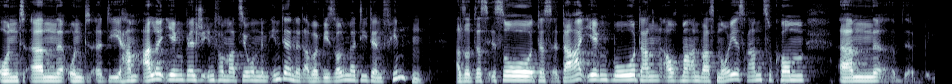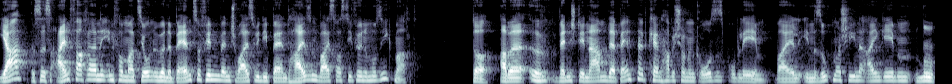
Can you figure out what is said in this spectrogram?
Und, ähm, und äh, die haben alle irgendwelche Informationen im Internet, aber wie soll man die denn finden? Also das ist so, dass da irgendwo dann auch mal an was Neues ranzukommen. Ähm, ja, es ist einfacher, eine Information über eine Band zu finden, wenn ich weiß, wie die Band heißt und weiß, was die für eine Musik macht. So, aber äh, wenn ich den Namen der Band nicht kenne, habe ich schon ein großes Problem, weil in eine Suchmaschine eingeben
